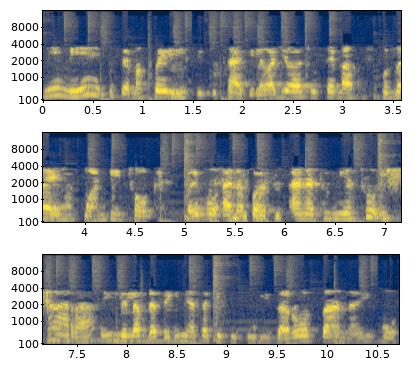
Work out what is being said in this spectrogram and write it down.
mimi kusema kweli sikutaki. La wajua watu husema kufukuzae hakuambii toka. Kwa hivyo anakuwa, anatumia tu ishara ile labda pengine hataki kukuumiza roho sana. Hivyo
